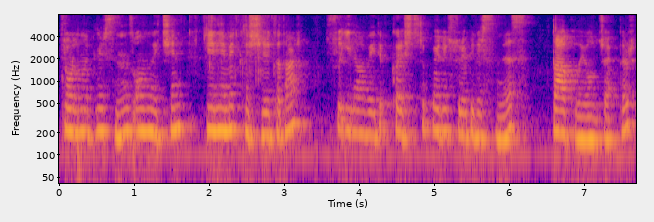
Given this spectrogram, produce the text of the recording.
zorlanabilirsiniz. Onun için bir yemek kaşığı kadar su ilave edip karıştırıp böyle sürebilirsiniz. Daha kolay olacaktır.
